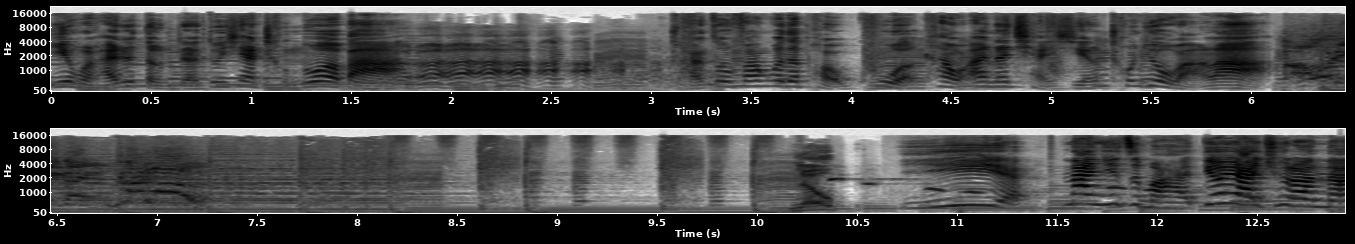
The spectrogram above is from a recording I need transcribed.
一会儿还是等着兑现承诺吧。传送方块的跑酷，看我按着潜行冲就完了。咦，那你怎么还掉下去了呢？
